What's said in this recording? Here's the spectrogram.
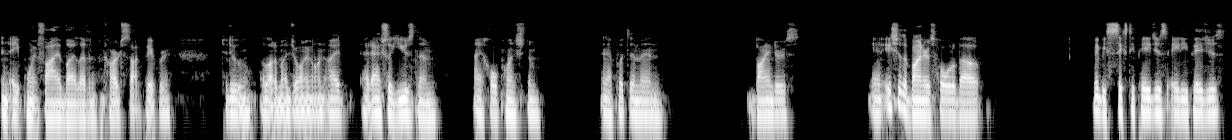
an 8.5 by 11 cardstock paper to do a lot of my drawing on. I had actually used them. I hole punched them and I put them in binders. And each of the binders hold about maybe 60 pages, 80 pages.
